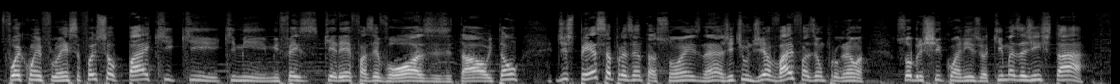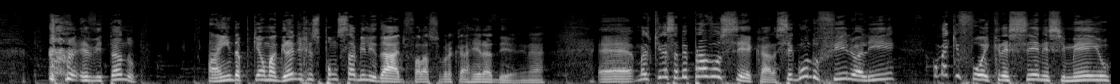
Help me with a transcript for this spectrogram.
foi com a influência. Foi seu pai que, que, que me, me fez querer fazer vozes e tal. Então, dispensa apresentações, né? A gente um dia vai fazer um programa sobre Chico Anísio aqui, mas a gente tá evitando ainda porque é uma grande responsabilidade falar sobre a carreira dele, né? É, mas eu queria saber pra você, cara, segundo filho ali, como é que foi crescer nesse meio,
